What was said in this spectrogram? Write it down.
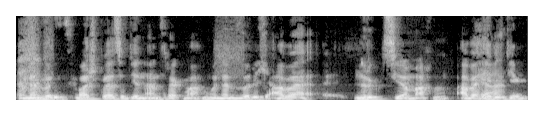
Und dann würde ich zum Beispiel also dir einen Antrag machen und dann würde ich aber einen Rückzieher machen, aber ja. hätte dir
